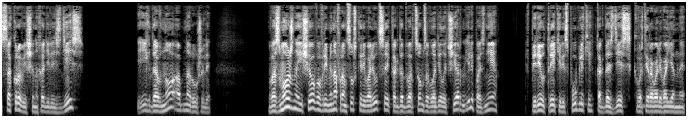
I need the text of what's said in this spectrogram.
Сокровища находились здесь, и их давно обнаружили. Возможно, еще во времена французской революции, когда дворцом завладела чернь, или позднее, в период Третьей Республики, когда здесь квартировали военные.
